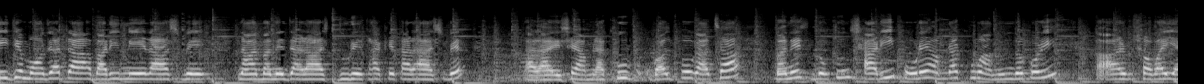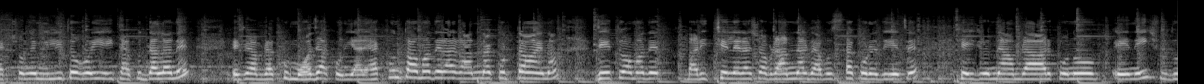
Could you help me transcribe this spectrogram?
এই যে মজাটা, বাড়ির মেয়েরা আসবে, না মানে যারা দূরে থাকে তারা আসবে। তারা এসে আমরা খুব গল্প গাছা মানে নতুন শাড়ি পরে আমরা খুব আনন্দ করি। আর সবাই একসঙ্গে মিলিত হই এই ঠাকুর দালানে, এসে আমরা খুব মজা করি। আর এখন তো আমাদের আর রান্না করতে হয় না, যেহেতু আমাদের বাড়ির ছেলেরা সব রান্নার ব্যবস্থা করে দিয়েছে। সেই জন্য আমরা আর কোনো এ নেই, শুধু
